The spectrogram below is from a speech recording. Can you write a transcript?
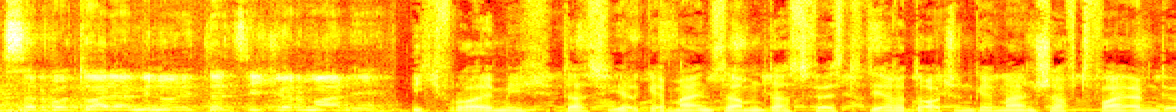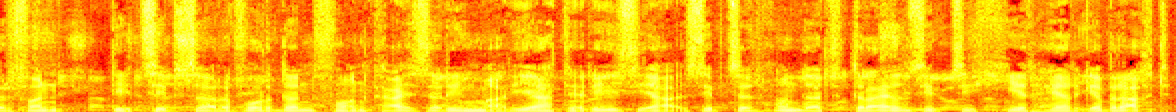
sărbătoarea minorității germane. Ich freue mich, dass wir gemeinsam das Fest der deutschen Gemeinschaft feiern dürfen. Die Zipser wurden von Kaiserin Maria Theresia 1773 hierher gebracht.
